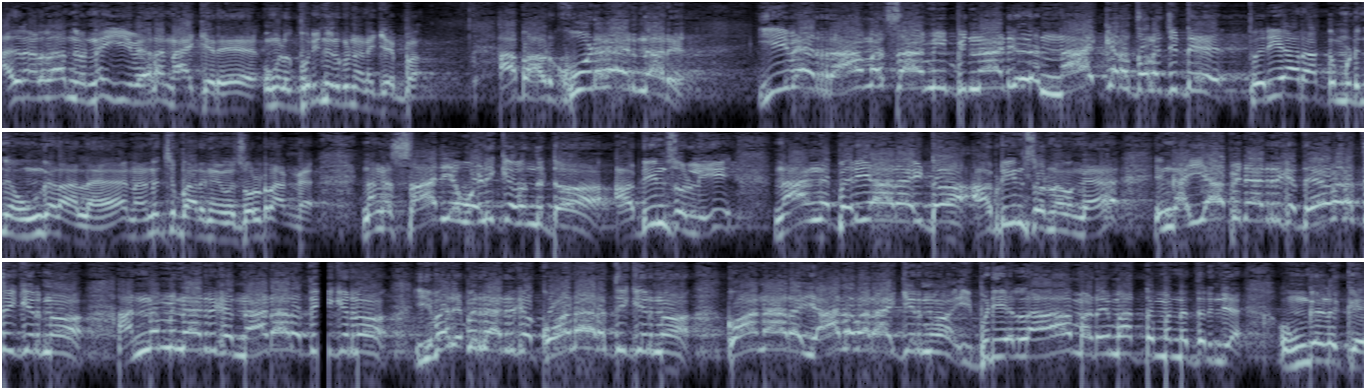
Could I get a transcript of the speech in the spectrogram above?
அதனாலதான் சொன்ன ஈ வேற நாய்க்கரு. உங்களுக்கு புரிஞ்சிருக்கும்னு நினைக்கிறப்ப அப்ப அவர் கூடவே இருந்தாரு. இவர் ராமசாமி பின்னாடி இந்த நாய்க்கரை தொலைச்சிட்டு பெரியாராக்க முடிஞ்ச உங்களால நினைச்சு பாருங்க இவங்க சொல்றாங்க. நாங்க சாதிய ஒழிக்க வந்துட்டோம் அப்படின்னு சொல்லி நாங்க பெரியார் ஆயிட்டோம் அப்படின்னு சொன்னவங்க எங்க ஐயா பின்னாடி இருக்க தேவர தூக்கிடணும் அண்ணன் பின்னாடி இருக்க நாடார தூக்கிடணும் இவர் பின்னாடி இருக்க கோணார தூக்கிடணும் கோணார யாதவராக்கிடணும் இப்படி எல்லாம் மடைமாற்றம் பண்ண தெரிஞ்ச உங்களுக்கு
